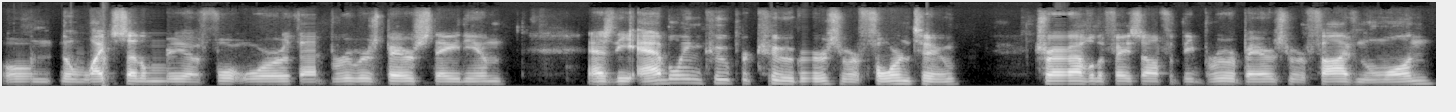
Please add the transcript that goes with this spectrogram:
on the White Settlement of Fort Worth at Brewers Bear Stadium as the Abilene Cooper Cougars, who are four and two, travel to face off with the Brewer Bears, who are five and one.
